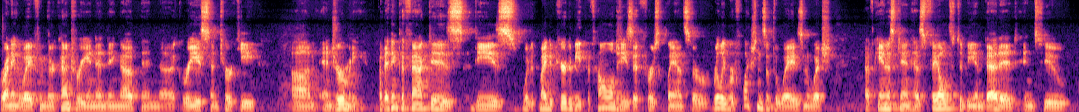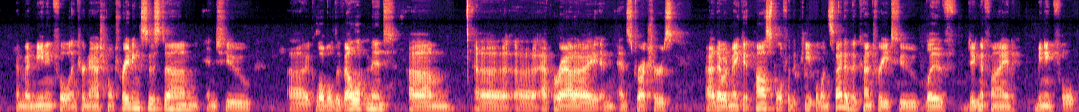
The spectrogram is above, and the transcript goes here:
running away from their country and ending up in uh, Greece and Turkey um, and Germany? But I think the fact is these what might appear to be pathologies at first glance are really reflections of the ways in which Afghanistan has failed to be embedded into kind of a meaningful international trading system, into uh, global development um, uh, uh, apparatus and, and structures uh, that would make it possible for the people inside of the country to live dignified, meaningful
